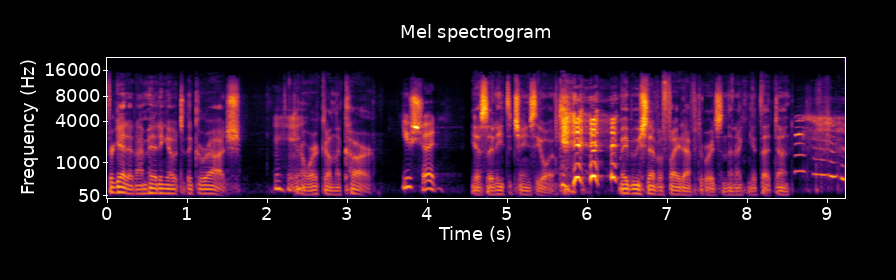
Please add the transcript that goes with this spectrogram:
forget it, I'm heading out to the garage, Mm-hmm. gonna work on the car. You should. Yes, I need to change the oil. Maybe we should have a fight afterwards and then I can get that done.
